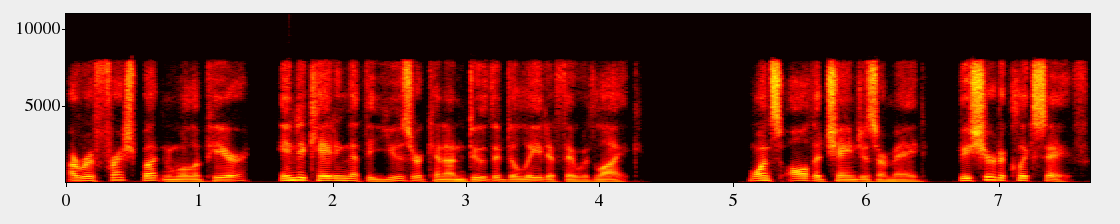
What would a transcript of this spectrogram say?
A refresh button will appear, indicating that the user can undo the delete if they would like. Once all the changes are made, be sure to click Save.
